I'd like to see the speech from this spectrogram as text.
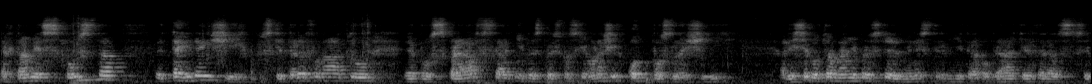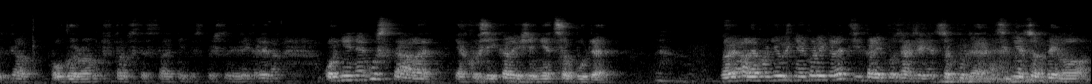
tak tam je spousta tehdejších prostě telefonátů nebo zpráv státní bezpečnosti o našich odposleších. A když se potom na ně prostě ministr vnitra obrátil, teda si udělal ogrom v tom státní bezpečnosti, říkali, no, oni neustále jako říkali, že něco bude. No ale oni už několik let říkali pořád, že něco bude, něco bylo.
